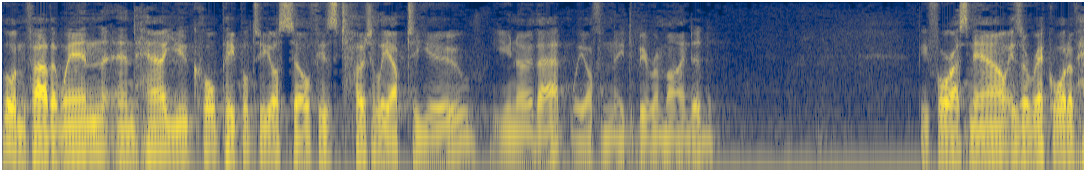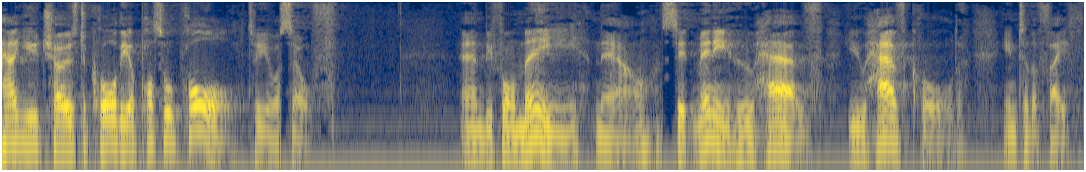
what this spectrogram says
Lord and Father, when and how you call people to yourself is totally up to you. You know that. We often need to be reminded. Before us now is a record of how you chose to call the Apostle Paul to yourself. And before me now sit many who have, you have called into the faith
